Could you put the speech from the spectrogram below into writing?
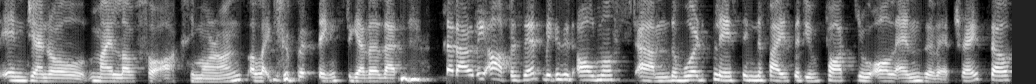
in general, my love for oxymorons. I like to put things together that, that are the opposite because it almost, um, the wordplay signifies that you've thought through all ends of it, right? So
